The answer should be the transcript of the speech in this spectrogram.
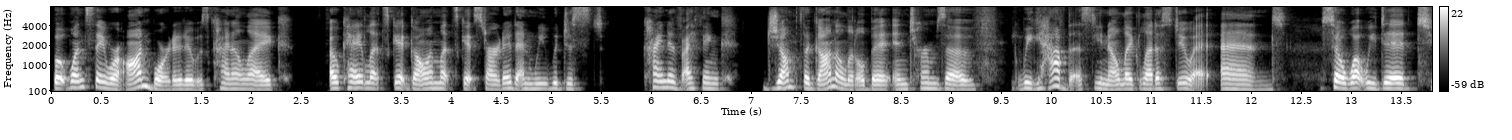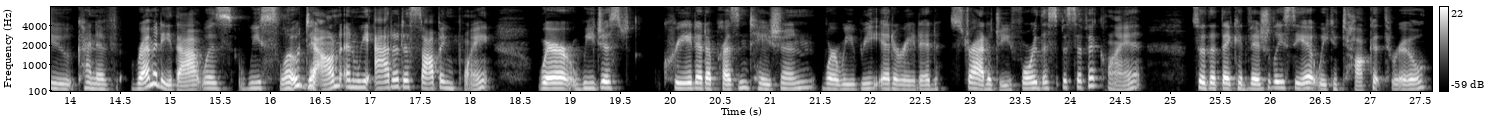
But once they were onboarded, it was kind of like, okay, let's get going, let's get started. And we would just kind of, I think, jump the gun a little bit in terms of we have this, you know, like let us do it. And so what we did to kind of remedy that was we slowed down and we added a stopping point where we just created a presentation where we reiterated strategy for the specific client so that they could visually see it, we could talk it through,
